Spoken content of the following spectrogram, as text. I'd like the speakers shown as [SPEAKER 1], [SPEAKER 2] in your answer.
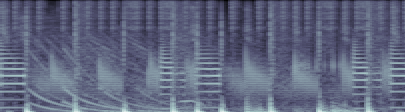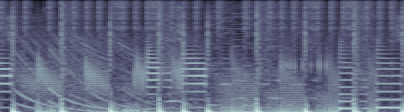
[SPEAKER 1] Thank you.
